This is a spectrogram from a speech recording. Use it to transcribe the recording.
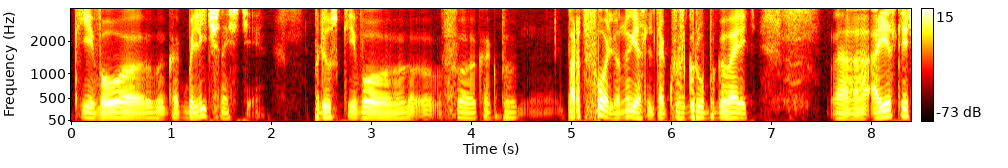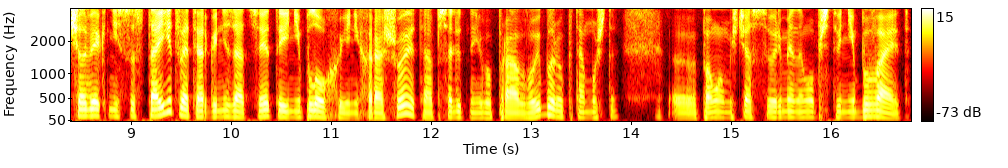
к его как бы личности, плюс к его в, как бы портфолио, ну если так уж грубо говорить. А а если человек не состоит в этой организации, это и неплохо, и нехорошо, это абсолютно его право выбора, потому что, э, по-моему, сейчас в современном обществе не бывает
